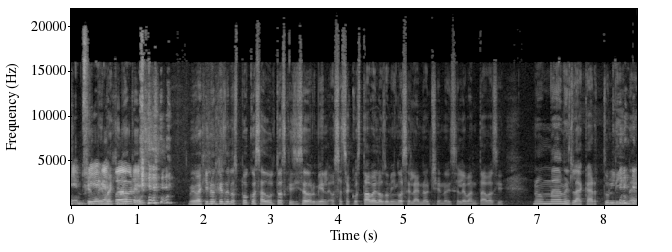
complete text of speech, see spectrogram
en friega el pobre. me imagino que es de los pocos adultos que sí se dormían, o sea, se acostaba los domingos en la noche, ¿no? Y se levantaba así, no mames, la cartulina.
